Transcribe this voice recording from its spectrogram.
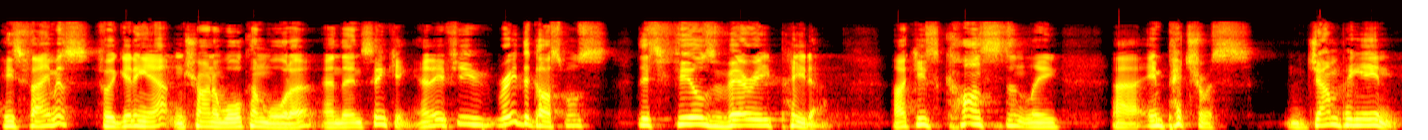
He's famous for getting out and trying to walk on water and then sinking. And if you read the Gospels, this feels very Peter. Like he's constantly uh, impetuous, jumping in,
